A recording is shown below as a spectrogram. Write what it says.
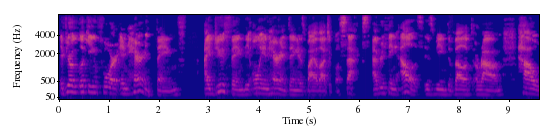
if you're looking for inherent things, I do think the only inherent thing is biological sex. Everything else is being developed around how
